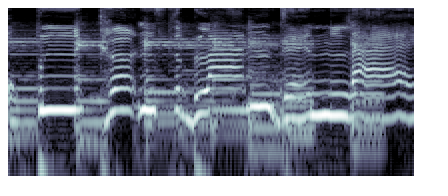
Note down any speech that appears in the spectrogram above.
Open the curtains to blinding light.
